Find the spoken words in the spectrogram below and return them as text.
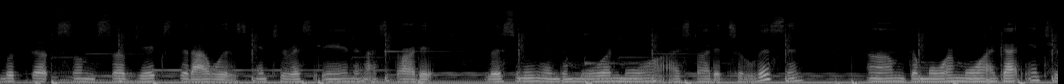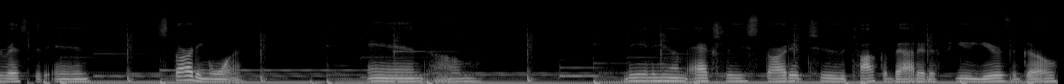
looked up some subjects that I was interested in and I started listening. And the more and more I started to listen, um, the more and more I got interested in starting one. And um, me and him actually started to talk about it a few years ago.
